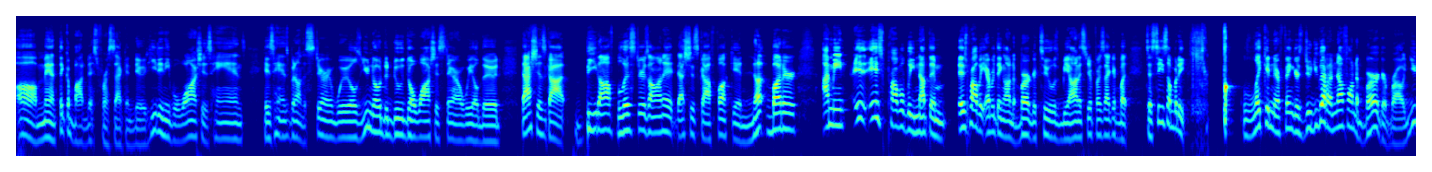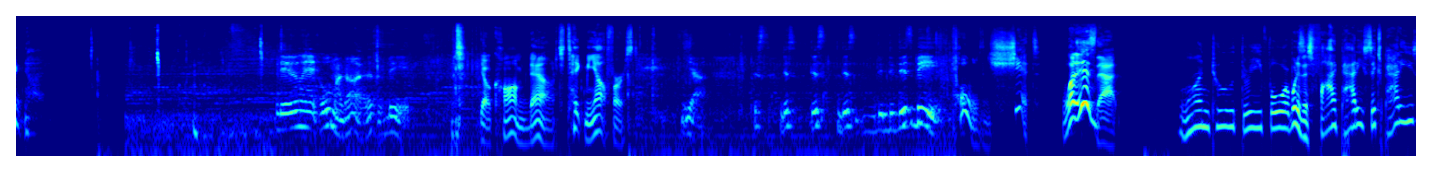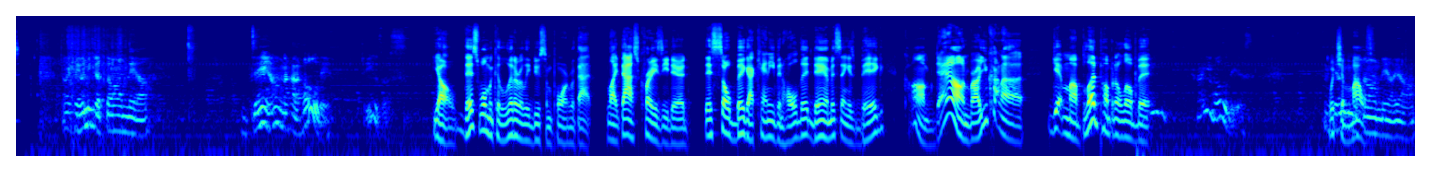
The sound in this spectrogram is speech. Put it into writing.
Oh man, think about this for a second, dude. He didn't even wash his hands. His hands been on the steering wheels. You know the dude don't wash his steering wheel, dude. That's just got beat off blisters on it. That's just got fucking nut butter. I mean, it, it's probably nothing. It's probably everything on the burger too. Let's be honest here for a second. But to see somebody licking their fingers, dude, you got enough on the burger, bro. You Dude, oh my god, this is big. Yo, calm down. Just take me out first. Yeah. This, this, this, this, this, this big. Holy shit. What is that? One, two, three, four. What is this? Five patties? Six patties? Okay, let me get a thumbnail. Damn, I don't know how to hold it. Jesus. Yo, this woman could literally do some porn with that. Like, that's crazy, dude. This so big I can't even hold it. Damn, this thing is big. Calm down, bro. You kind of getting my blood pumping a little bit. How you hold this? With your let me get a mouth.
